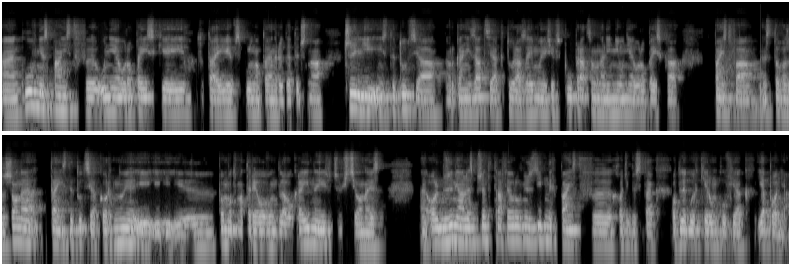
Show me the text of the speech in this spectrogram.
e, głównie z państw Unii Europejskiej. Tutaj wspólnota energetyczna, czyli instytucja, organizacja, która zajmuje się współpracą na linii Unia Europejska, państwa stowarzyszone. Ta instytucja koordynuje i, i, i pomoc materiałową dla Ukrainy i rzeczywiście ona jest e, olbrzymia, ale sprzęt trafia również z innych państw, choćby z tak odległych kierunków jak Japonia.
